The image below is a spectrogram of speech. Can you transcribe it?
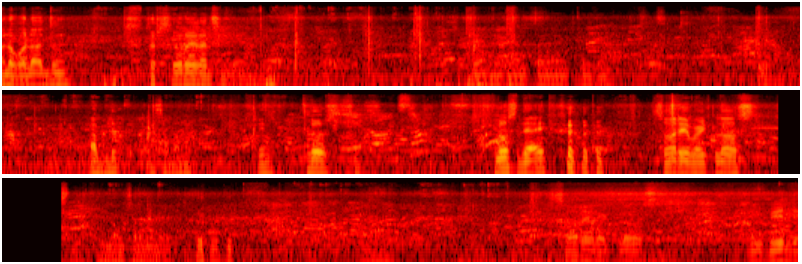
Wala, wala dun. Sursuri rad. Abli, asa man. In close. Close di ay. Sorry, we're close. Inom sa naman eh. Sorry, we're close. Ay, Billy.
